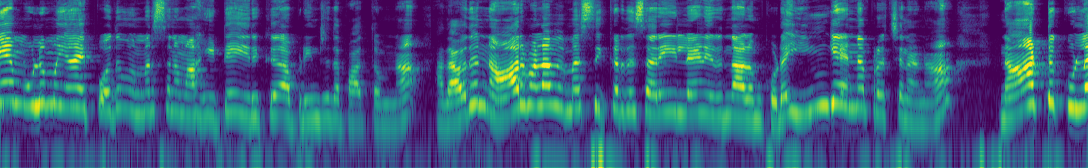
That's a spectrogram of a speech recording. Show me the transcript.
ஏன் முழுமையாக இப்போதும் விமர்சனமாகிட்டே இருக்கு அப்படின்றத பார்த்தோம்னா அதாவது நார்மலாக விமர்சிக்கிறது சரியில்லைன்னு இருந்தாலும் கூட இங்கே என்ன பிரச்சனைனா நாட்டுக்குள்ள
